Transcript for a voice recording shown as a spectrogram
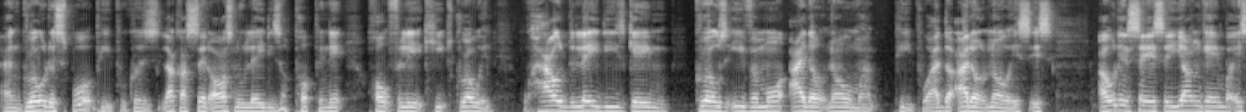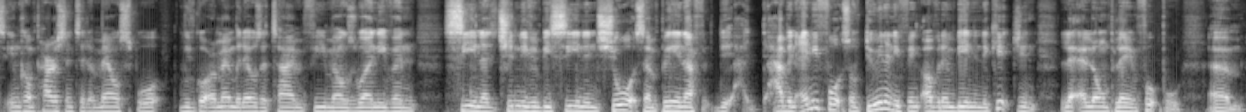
and grow the sport, people. Because like I said, Arsenal ladies are popping it. Hopefully, it keeps growing. How the ladies game grows even more, I don't know, man people. I, do, I don't know. It's it's I wouldn't say it's a young game, but it's in comparison to the male sport. We've got to remember there was a time females weren't even seen as shouldn't even be seen in shorts and being having any thoughts of doing anything other than being in the kitchen, let alone playing football. Um,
